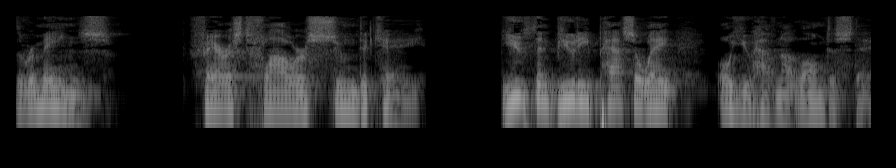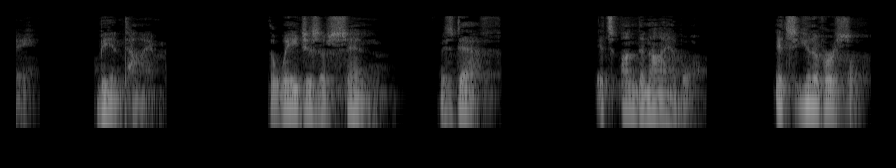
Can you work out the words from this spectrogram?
the remains, fairest flowers soon decay. Youth and beauty pass away. Oh, you have not long to stay be in time. The wages of sin is death. It's undeniable. It's universal.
